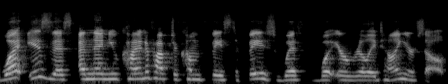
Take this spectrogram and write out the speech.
what is this and then you kind of have to come face to face with what you're really telling yourself.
